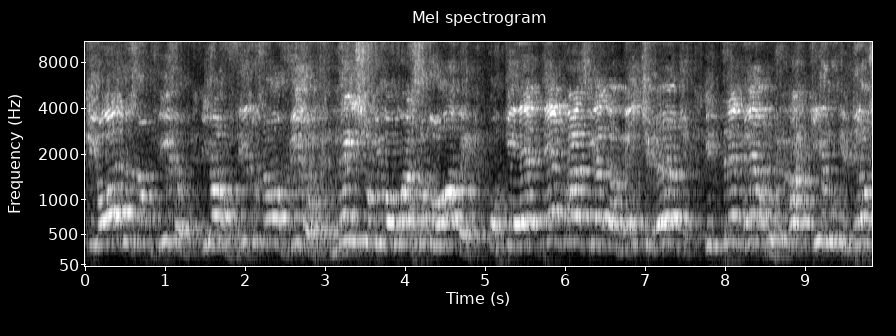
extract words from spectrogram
que olhos não viram e ouvidos não ouviram, nem subiu ao coração do homem, porque é demasiadamente grande e tremendo aquilo que Deus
